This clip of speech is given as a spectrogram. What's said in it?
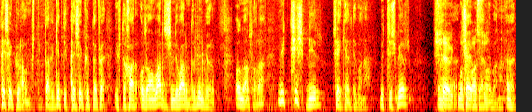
teşekkür almıştım. Tabii gittik teşekkür tefe iftihar. O zaman vardı şimdi var mıdır bilmiyorum. Ondan sonra müthiş bir şey geldi bana. Müthiş bir Şevk, e, motivasyon. geldi bana. Evet.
